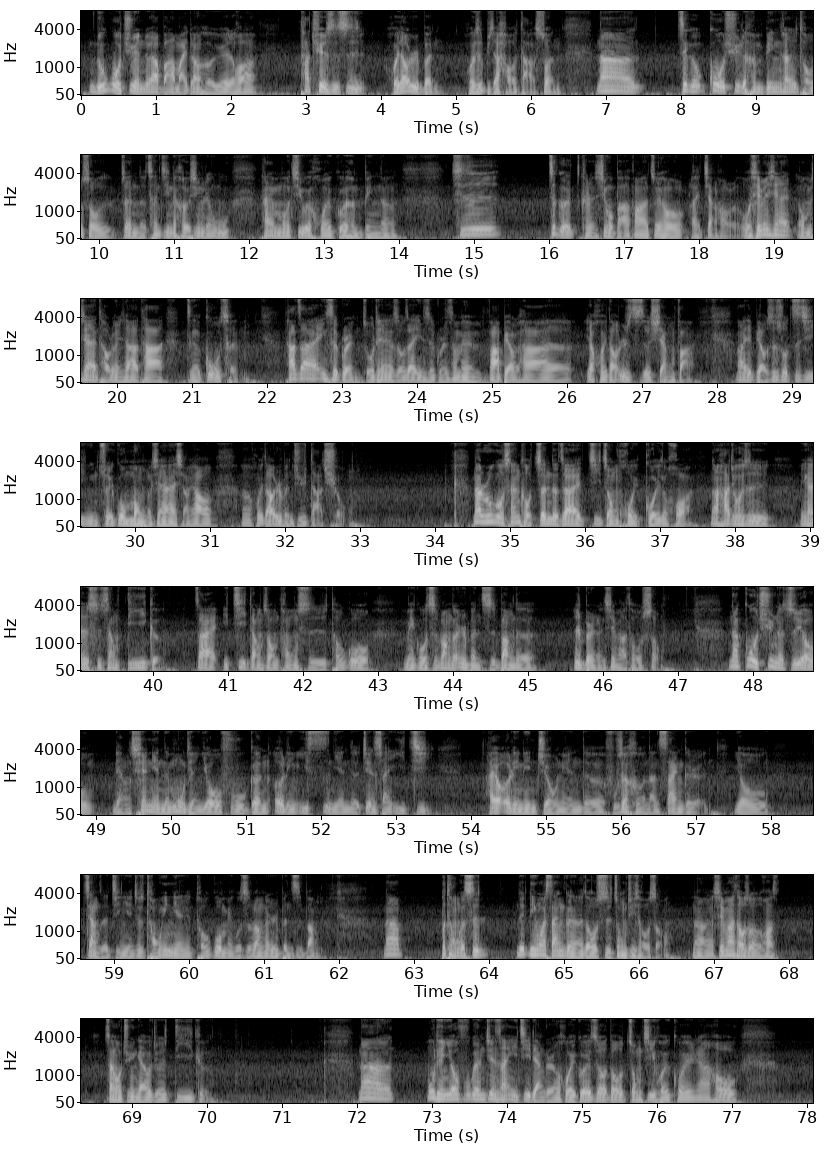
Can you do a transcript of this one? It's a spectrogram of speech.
如果巨人队要把他买断合约的话，他确实是回到日本会是比较好的打算。那这个过去的横滨算是投手阵的曾经的核心人物，还有没有机会回归横滨呢？其实这个可能性我把它放在最后来讲好了。我前面现在我们现在讨论一下他整个过程。他在 Instagram 昨天的时候在 Instagram 上面发表他要回到日子的想法，那也表示说自己已经追过梦了，现在想要呃回到日本继续打球。那如果山口真的在季中回归的话，那他就会是应该是史上第一个在一季当中同时投过美国职棒跟日本职棒的日本人先发投手。那过去呢，只有两千年的木田优夫跟二零一四年的剑山义季，还有二零零九年的福盛河南三个人有这样子的经验，就是同一年投过美国职棒跟日本职棒。那不同的是。那另外三个呢，都是中继投手。那先发投手的话，山口君应该会就是第一个。那木田优夫跟剑山义季两个人回归之后，都中继回归，然后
